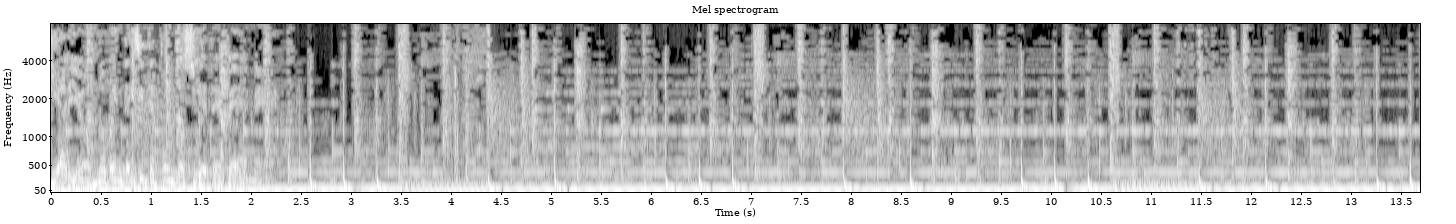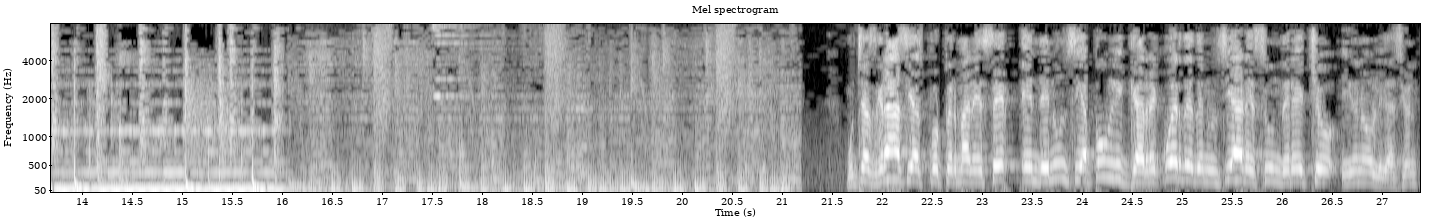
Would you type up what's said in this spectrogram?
Diario 97.7 FM. Muchas gracias por permanecer en denuncia pública. Recuerde, denunciar es un derecho y una obligación.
